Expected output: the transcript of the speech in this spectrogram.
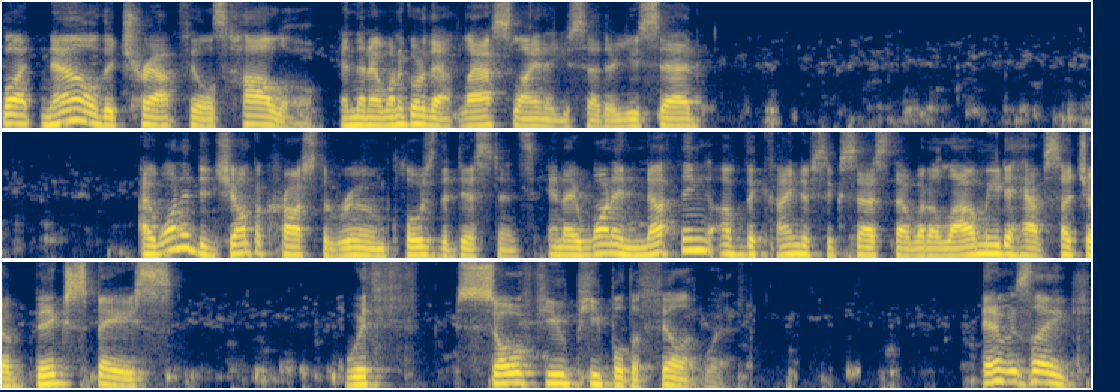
But now the trap feels hollow. And then I want to go to that last line that you said there. You said, I wanted to jump across the room, close the distance, and I wanted nothing of the kind of success that would allow me to have such a big space with so few people to fill it with. And it was like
